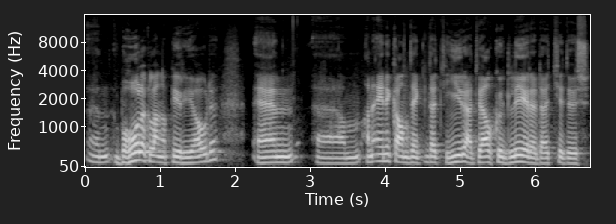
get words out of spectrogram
een behoorlijk lange periode. En um, aan de ene kant denk ik dat je hieruit wel kunt leren dat je dus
